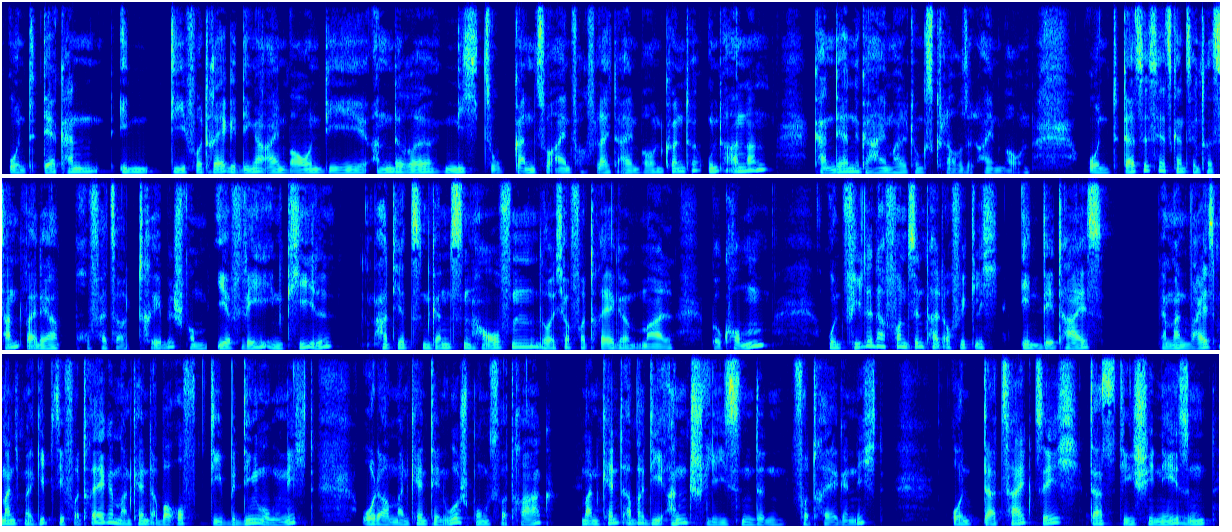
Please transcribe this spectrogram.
Und der kann in die Verträge Dinge einbauen, die andere nicht so ganz so einfach vielleicht einbauen könnte. Unter anderem kann der eine Geheimhaltungsklausel einbauen. Und das ist jetzt ganz interessant, weil der Professor Trebisch vom IFW in Kiel hat jetzt einen ganzen Haufen solcher Verträge mal bekommen und viele davon sind halt auch wirklich in Details. Wenn man weiß, manchmal gibt es die Verträge, man kennt aber oft die Bedingungen nicht oder man kennt den Ursprungsvertrag, man kennt aber die anschließenden Verträge nicht. Und da zeigt sich, dass die Chinesen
